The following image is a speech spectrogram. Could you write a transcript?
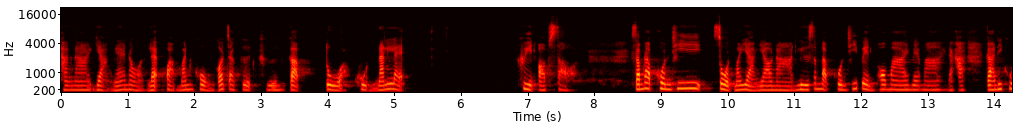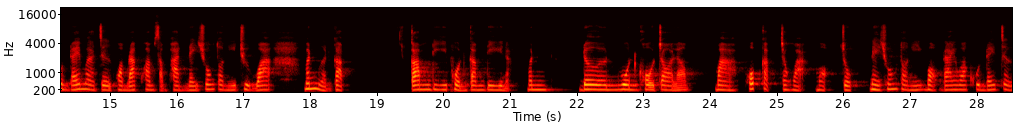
ข้างหน้าอย่างแน่นอน และความมั่นคงก็จะเกิดขึ้นกับตัวคุณนั่นแหละ Queen of Swords สำหรับคนที่โสดมาอย่างยาวนาน หรือสำหรับคนที่เป็นพ่อไม้แม่ไม้นะคะ การที่คุณได้มาเจอความรักความสัมพันธ์ในช่วงตอนนี้ถือว่ามันเหมือนกับกรรมดีผลกรรมดีน่ะมันเดินวนโคจรแล้วมาพบกับจังหวะเหมาะจบในช่วงตอนนี้บอกได้ว่าคุณได้เจอ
